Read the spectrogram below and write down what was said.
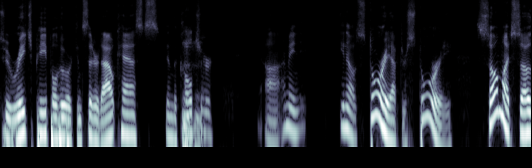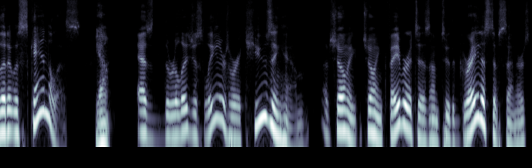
to reach people who were considered outcasts in the Mhm. culture. Uh, I mean, you know, story after story, so much so that it was scandalous Yeah. as the religious leaders were accusing him of showing showing favoritism to the greatest of sinners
